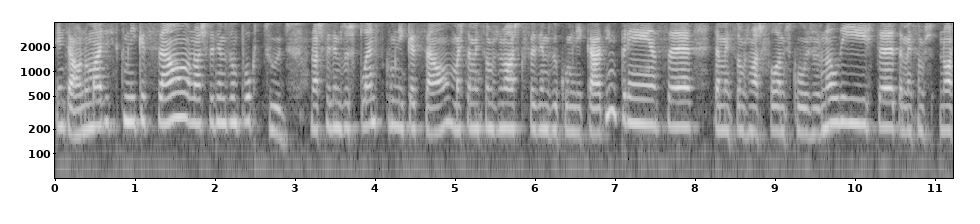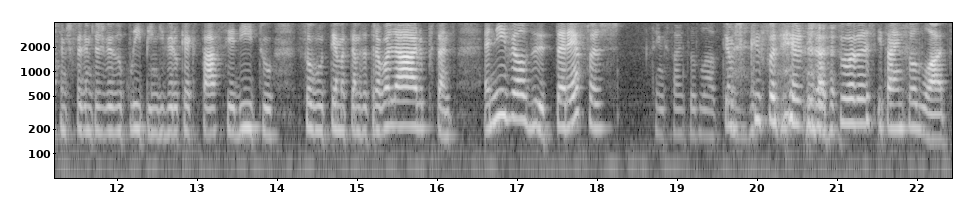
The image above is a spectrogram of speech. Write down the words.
Então, numa agência de comunicação, nós fazemos um pouco de tudo. Nós fazemos os planos de comunicação, mas também somos nós que fazemos o comunicado de imprensa, também somos nós que falamos com o jornalista, também somos nós temos que fazer muitas vezes o clipping e ver o que é que está a ser dito sobre o tema que estamos a trabalhar. Portanto, a nível de tarefas, tem que estar em todo lado. Temos que fazer exato, todas e estar em todo lado.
